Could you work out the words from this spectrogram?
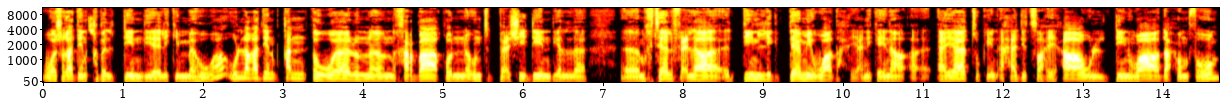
واش غادي نقبل الدين ديالي كما هو ولا غادي نبقى نأول ون- ونخرباق ون- ونتبع شي دين ديال آه، مختلف على الدين اللي قدامي واضح. يعني كاينة آه، آيات وكاين أحاديث صحيحة والدين واضح ومفهوم.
